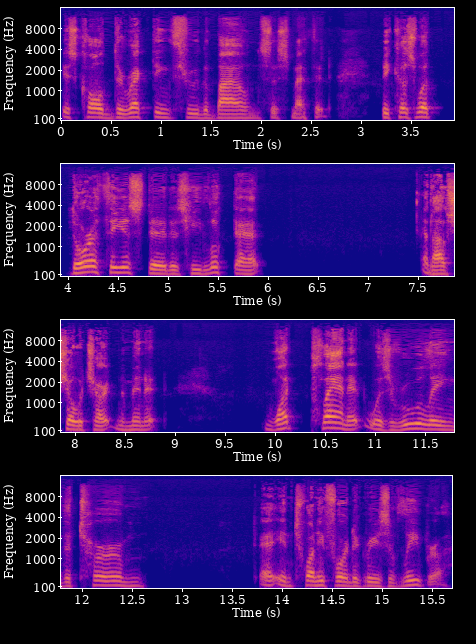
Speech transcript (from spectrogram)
is called directing through the bounds, this method, because what Dorotheus did is he looked at, and I'll show a chart in a minute, what planet was ruling the term uh, in 24 degrees of Libra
